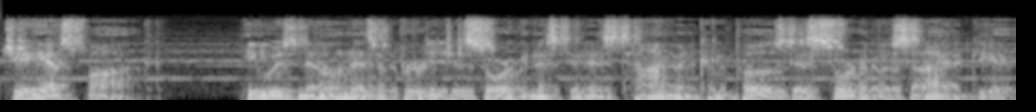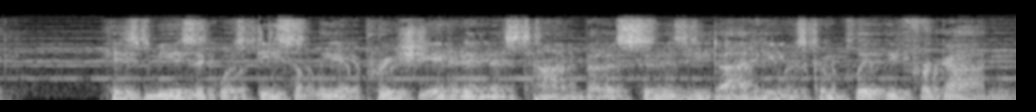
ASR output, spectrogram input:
J.S. Bach. He was known as a prodigious organist in his time and composed as sort of a side gig. His music was decently appreciated in his time but as soon as he died he was completely forgotten,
